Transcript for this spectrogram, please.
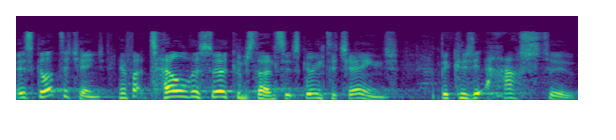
It's got to change. In fact, tell the circumstance it's going to change because it has to.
